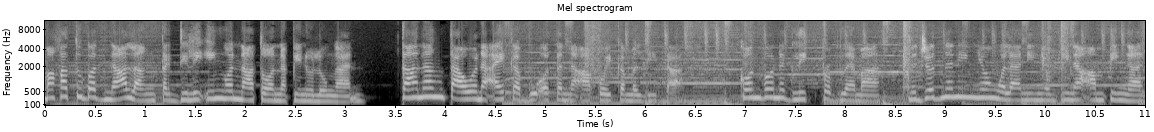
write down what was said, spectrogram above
Makatubag na lang tagdiliingon nato na pinulungan. Tanang tawo na ay kabuotan na apoy kamaldita. Konvo nag-leak problema, nadyod na ninyong wala ninyo ginaampingan,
